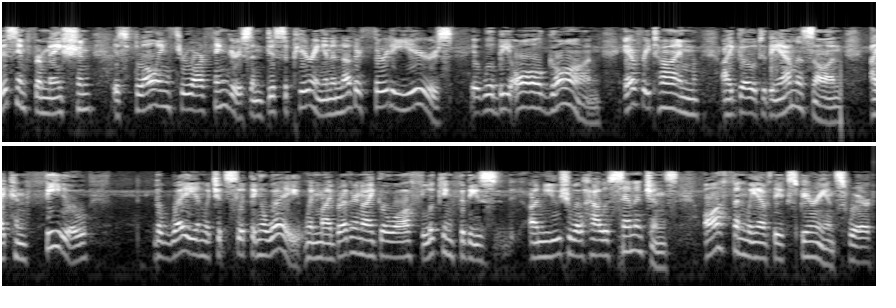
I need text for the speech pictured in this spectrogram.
This information is flowing through our fingers and disappearing. In another 30 years, it will be all gone. Every time I go to the Amazon, I can feel the way in which it's slipping away. When my brother and I go off looking for these unusual hallucinogens, often we have the experience where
